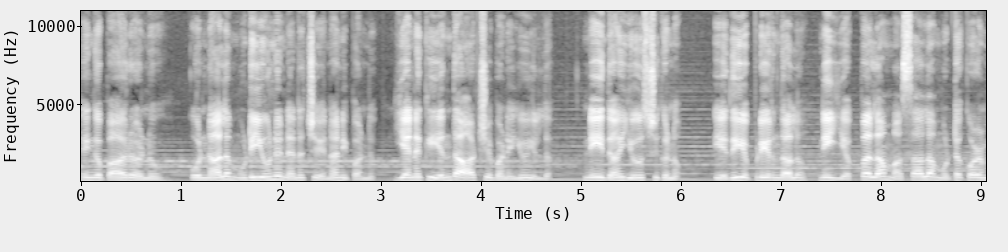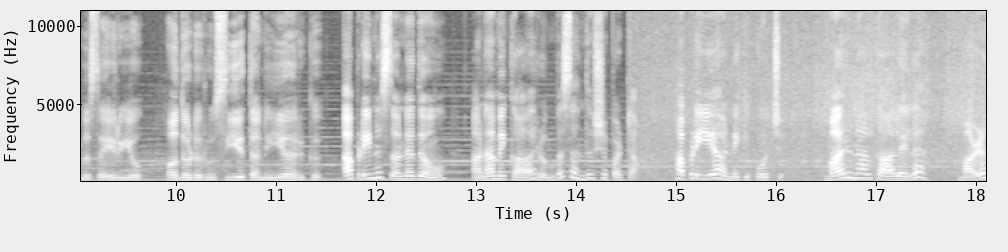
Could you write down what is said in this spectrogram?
இங்க பாரு அனு உன்னால முடியும்னு நினைச்சேன்னா நீ பண்ணு. எனக்கு எந்த ஆட்சேபனையும் இல்ல. நீ தான் யோசிச்சுக்கணும் எது எப்படி இருந்தாலும் நீ எப்பெல்லாம் மசாலா முட்டை குழம்பு செய்யறியோ அதோட ருசியே தனியா இருக்கு. அப்படின்னு சொன்னதும் அனாமிகா ரொம்ப சந்தோஷப்பட்டான். அப்படியே அன்னைக்கு போச்சு. மறுநாள் காலையில மழை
